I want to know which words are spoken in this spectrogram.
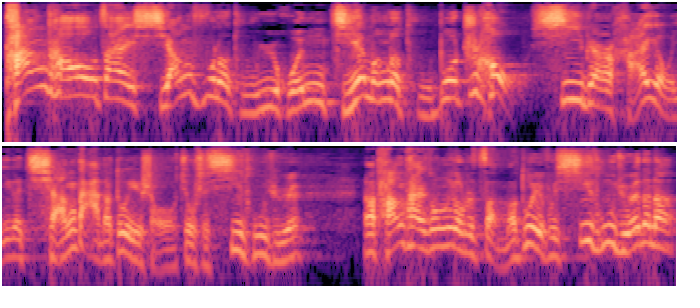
唐朝在降服了吐谷浑、结盟了吐蕃之后，西边还有一个强大的对手，就是西突厥。那唐太宗又是怎么对付西突厥的呢？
